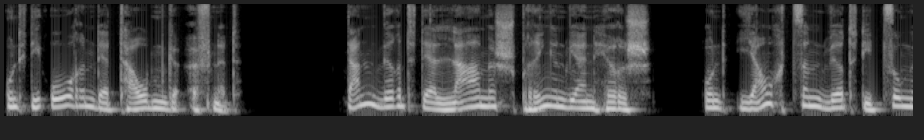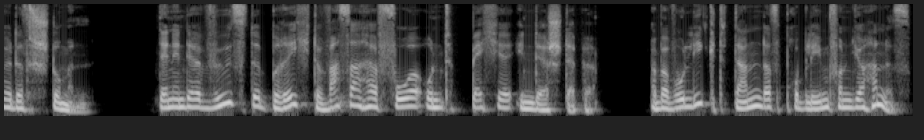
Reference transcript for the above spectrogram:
und die Ohren der Tauben geöffnet. Dann wird der Lahme springen wie ein Hirsch, und jauchzen wird die Zunge des Stummen denn in der Wüste bricht Wasser hervor und Bäche in der Steppe. Aber wo liegt dann das Problem von Johannes?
